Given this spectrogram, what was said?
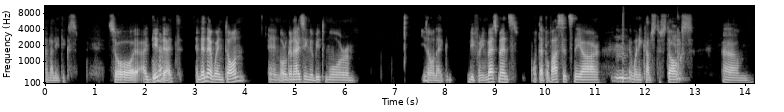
analytics. So I did Okay. that, and then I went on and organizing a bit more, you know, like different investments, what type of assets they are, Mm. when it comes to stocks, um,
